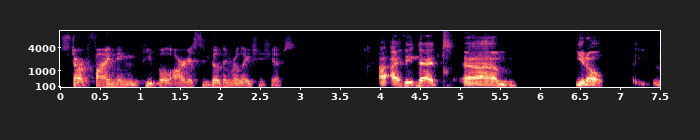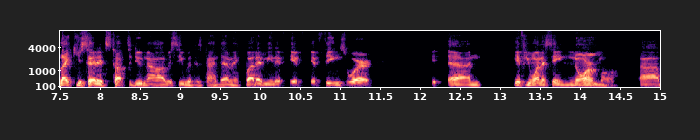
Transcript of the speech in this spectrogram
start finding people, artists, and building relationships? I think that um, you know, like you said, it's tough to do now, obviously with this pandemic. But I mean, if if, if things were um, if you want to say normal uh,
